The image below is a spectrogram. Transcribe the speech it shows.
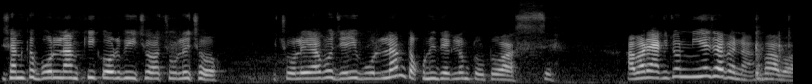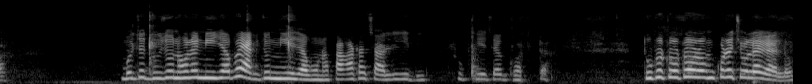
তিশানকে বললাম, কি করবি? চ, চলে চ। চলে যাব, যেই বললাম, তখনই দেখলাম টোটো আসছে। আবার একজন নিয়ে যাবে না? বাবা। বলছে, দুজন হলে নিয়ে যাব, একজন নিয়ে যাব না। পাখাটা চালিয়ে দিই শুকিয়ে যাক ঘরটা। দুটো টোটো ওরম করে চলে গেল।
